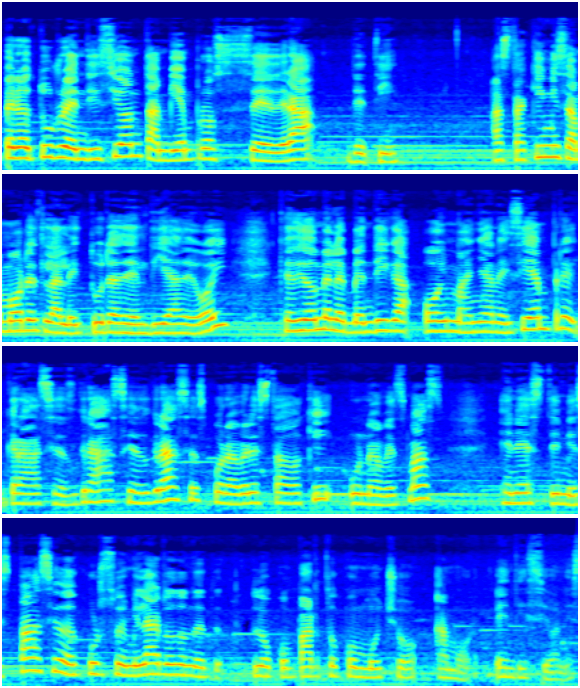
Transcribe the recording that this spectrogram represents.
pero tu rendición también procederá de ti. Hasta aquí, mis amores, la lectura del día de hoy. Que Dios me les bendiga hoy, mañana y siempre. Gracias, gracias, gracias por haber estado aquí una vez más en este mi espacio de curso de milagros donde lo comparto con mucho amor. Bendiciones.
